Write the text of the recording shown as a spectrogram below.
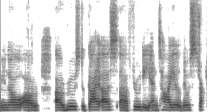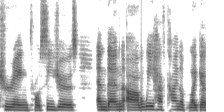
you know rules to guide us through the entire you know, structuring procedures and then um, we have kind of like a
